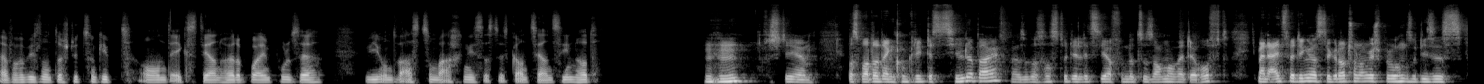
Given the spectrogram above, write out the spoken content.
einfach ein bisschen Unterstützung gibt und extern halt ein paar Impulse, wie und was zu machen ist, dass das Ganze einen Sinn hat. Mhm, verstehe. Was war da dein konkretes Ziel dabei? Also was hast du dir letztes Jahr von der Zusammenarbeit erhofft? Ich meine, ein, zwei Dinge hast du gerade schon angesprochen, so dieses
